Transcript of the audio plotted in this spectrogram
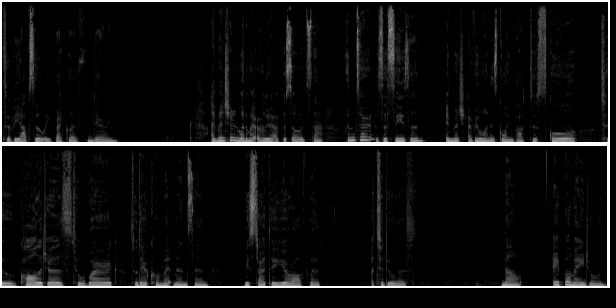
to be absolutely reckless and daring. I mentioned in one of my earlier episodes that winter is the season in which everyone is going back to school, to colleges, to work, to their commitments, and we start the year off with a to do list. Now, April, May, June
